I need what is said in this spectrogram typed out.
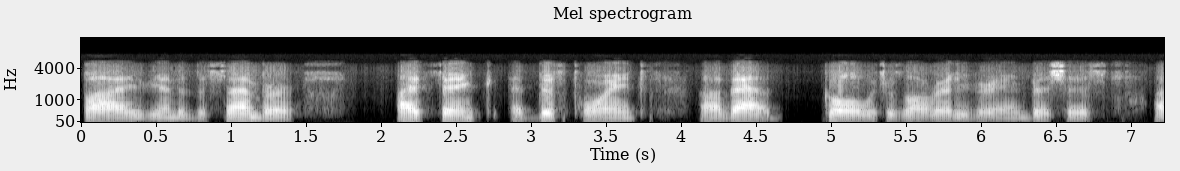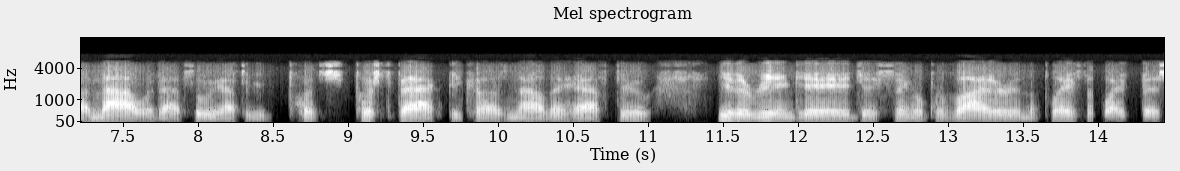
by the end of December. I think at this point, that goal, which was already very ambitious, uh, now would absolutely have to be pushed pushed back because now they have to either re-engage a single provider in the place of Whitefish,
